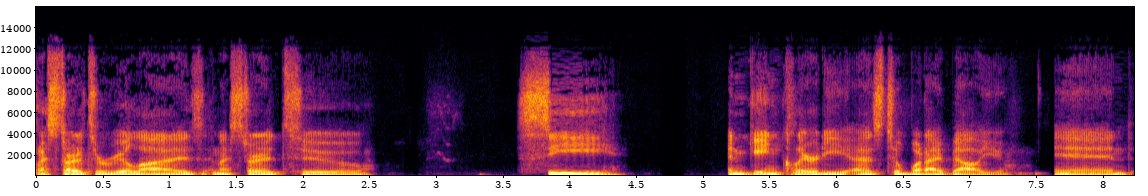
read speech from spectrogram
I started to realize and I started to see and gain clarity as to what I value. And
